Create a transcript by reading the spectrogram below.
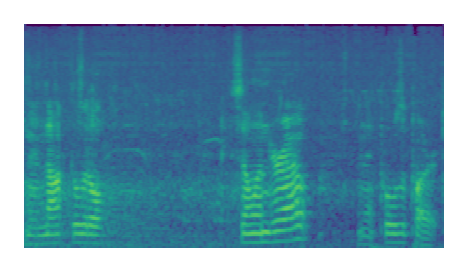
And then knock the little cylinder out and it pulls apart.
